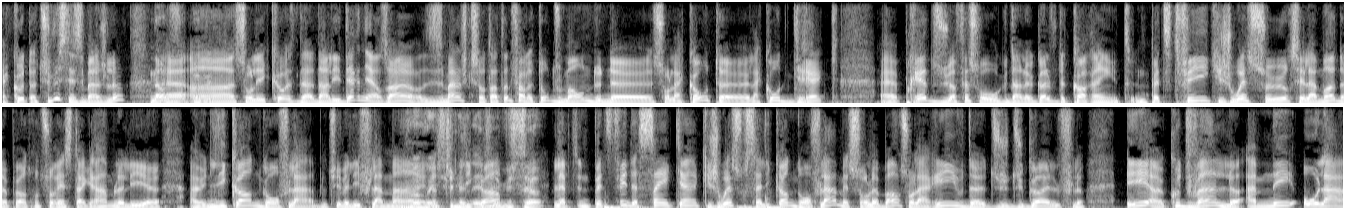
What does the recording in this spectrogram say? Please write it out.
Écoute, as-tu vu ces images-là? Non, euh, Sur les dans, les dernières heures, des images qui sont en train de faire le tour du monde d'une euh, sur la côte euh, la côte grecque euh, près du en fait sur, dans le golfe de Corinthe, une petite fille qui jouait sur c'est la mode un peu entre autres sur Instagram là, les une licorne gonflable. Tu sais, les flamands, c'est une licorne. Vu ça. une petite fille de 5 ans qui jouait sur sa licorne gonflable mais sur le bord sur la rive du, du golfe là. et un coup de vent l'a amené au large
